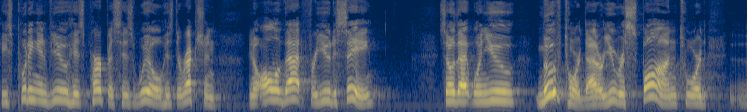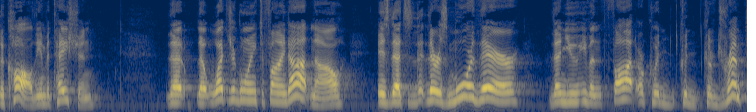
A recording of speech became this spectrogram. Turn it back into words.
He's putting in view his purpose, his will, his direction, you know, all of that for you to see, so that when you move toward that or you respond toward the call, the invitation, that, that what you're going to find out now is that there is more there than you even thought or could, could, could have dreamt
